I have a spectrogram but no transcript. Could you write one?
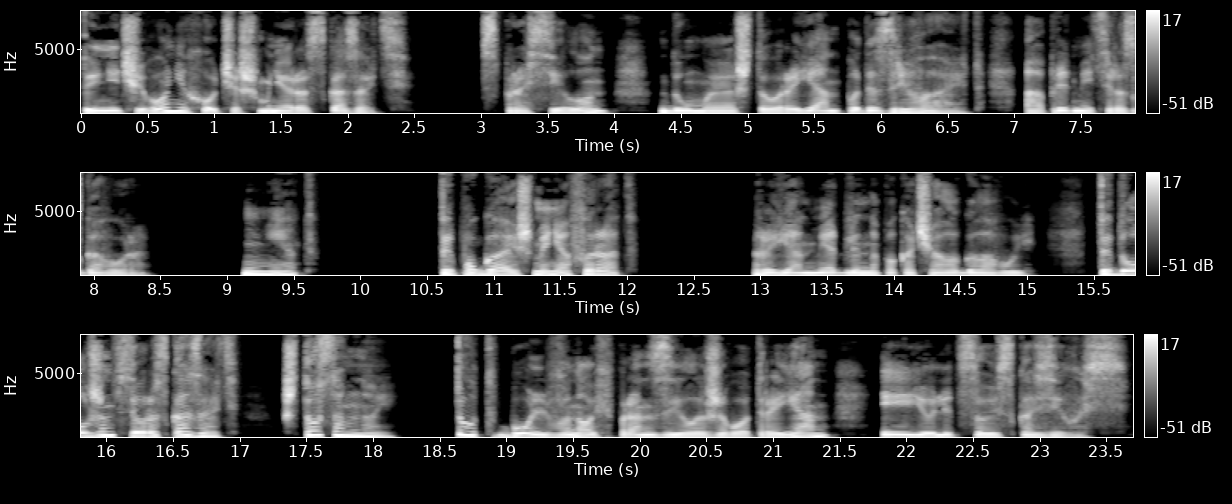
«Ты ничего не хочешь мне рассказать?» — спросил он, думая, что Райан подозревает о предмете разговора. «Нет. Ты пугаешь меня, Фырат». Райан медленно покачала головой. «Ты должен все рассказать. Что со мной?» Тут боль вновь пронзила живот Райан, и ее лицо исказилось.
